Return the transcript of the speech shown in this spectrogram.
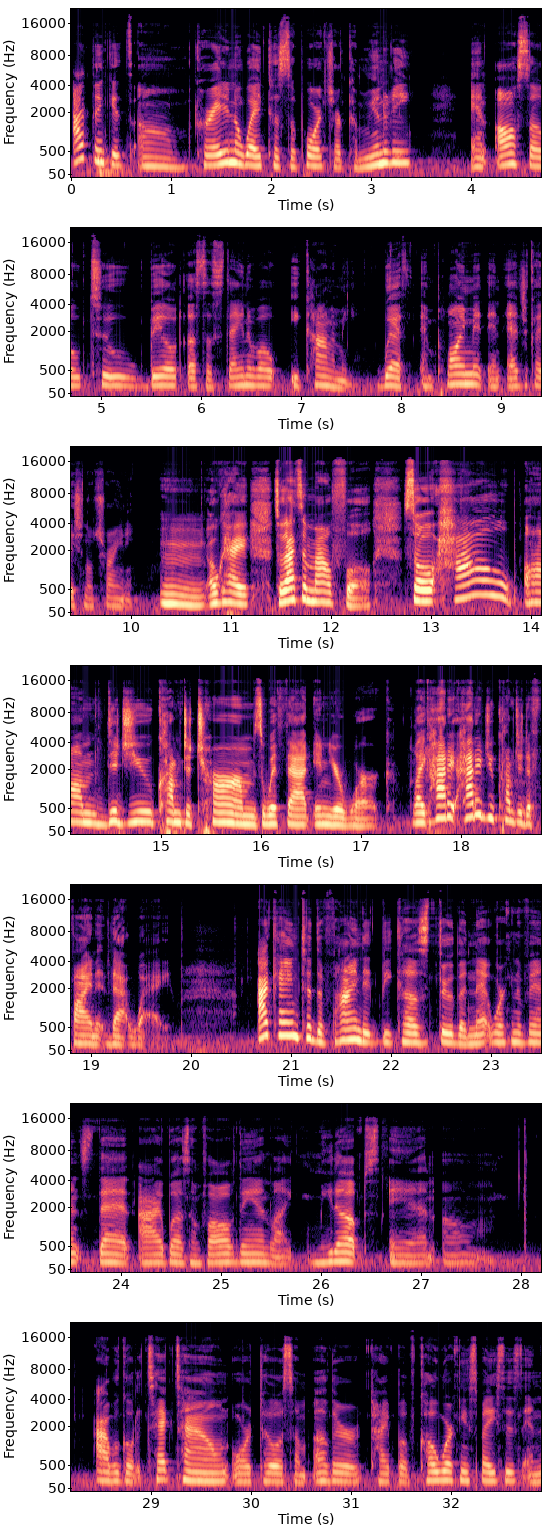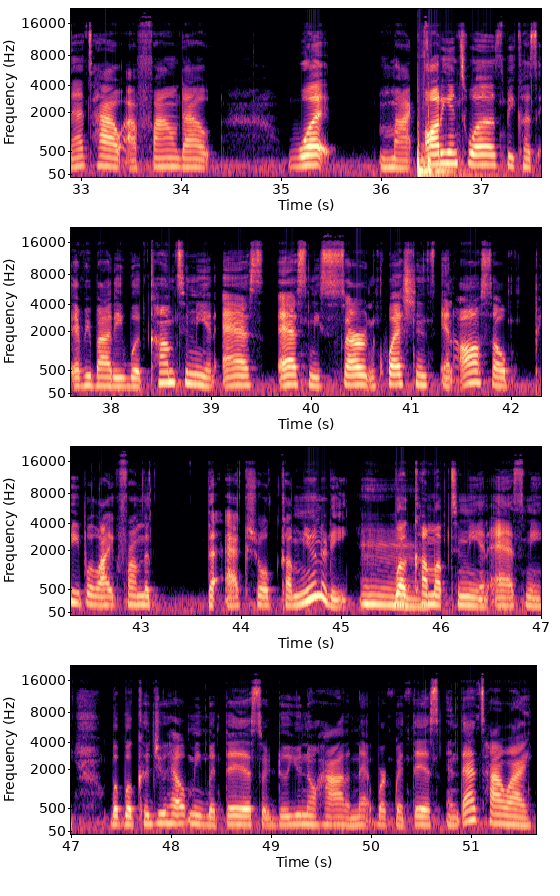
I think it's um, creating a way to support your community and also to build a sustainable economy with employment and educational training. Mm, okay, so that's a mouthful. So, how um, did you come to terms with that in your work? Like, how did, how did you come to define it that way? I came to define it because through the networking events that I was involved in, like meetups, and um, I would go to Tech Town or to some other type of co working spaces, and that's how I found out what my audience was because everybody would come to me and ask ask me certain questions and also people like from the the actual community mm. will come up to me and ask me, but but could you help me with this or do you know how to network with this? And that's how I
